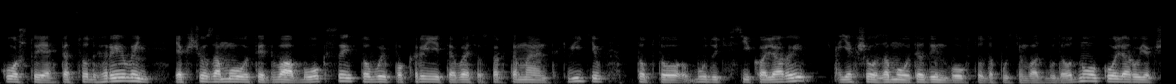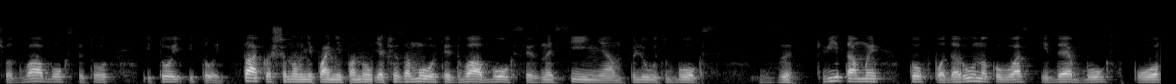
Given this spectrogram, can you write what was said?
коштує 500 гривень. Якщо замовити два бокси, то ви покриєте весь асортимент квітів, тобто будуть всі кольори. Якщо замовити один бокс, то, допустимо, у вас буде одного кольору. Якщо два бокси, то і той, і той. Також, шановні пані і панове, якщо замовити два бокси з насінням плюс бокс з квітами, то в подарунок у вас іде бокс по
